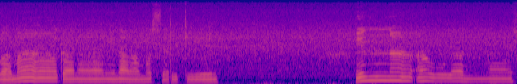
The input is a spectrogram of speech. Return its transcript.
وما كان من المشركين إن أولى الناس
